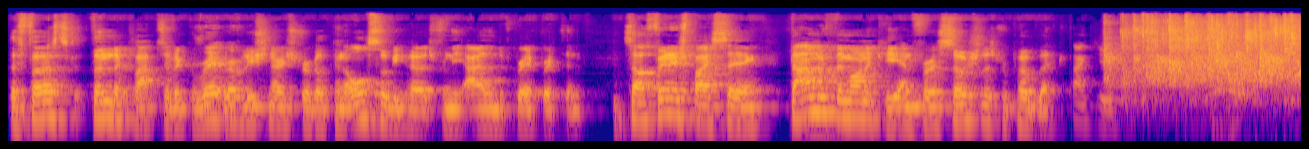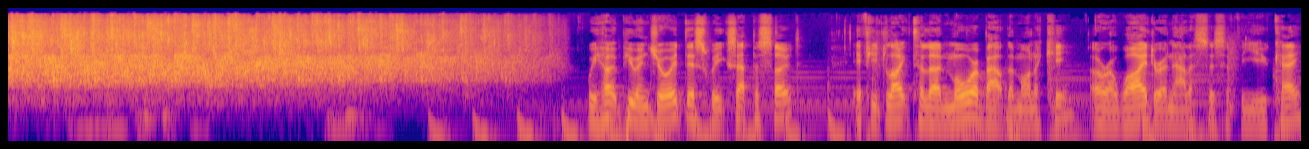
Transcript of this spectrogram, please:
the first thunderclaps of a great revolutionary struggle can also be heard from the island of Great Britain. So I'll finish by saying, down with the monarchy and for a socialist republic. Thank you. We hope you enjoyed this week's episode. If you'd like to learn more about the monarchy or a wider analysis of the UK,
